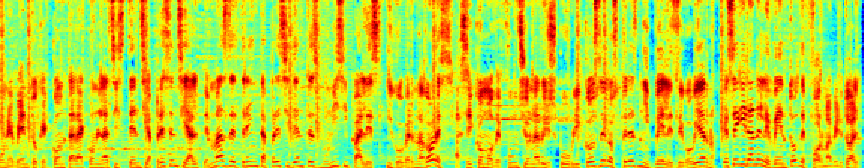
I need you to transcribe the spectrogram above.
un evento que contará con la asistencia presencial de más de 30 presidentes municipales y gobernadores, así como de funcionarios públicos de los tres niveles de gobierno, que seguirán el evento de forma virtual.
